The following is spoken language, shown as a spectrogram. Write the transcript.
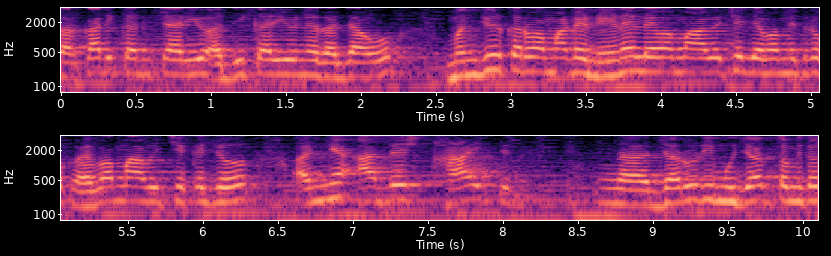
સરકારી કર્મચારીઓ, અધિકારીઓને રજાઓ મંજૂર કરવા માટે નિર્ણય લેવામાં આવ્યો છે. જેમાં મિત્રો કહેવામાં આવ્યું છે કે જો અન્ય આદેશ થાય જરૂરી મુજબ તો મિત્રો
